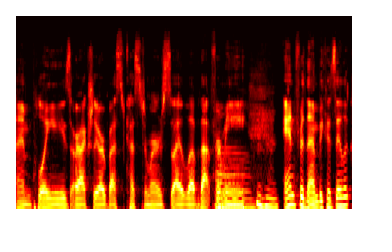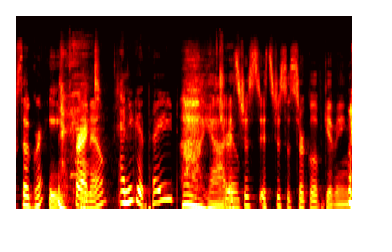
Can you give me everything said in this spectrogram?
employees are actually our best customers, so I love that for me and for them because they look so great. Correct. You know? And you get paid. Oh yeah, True. it's just it's just a circle of giving.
